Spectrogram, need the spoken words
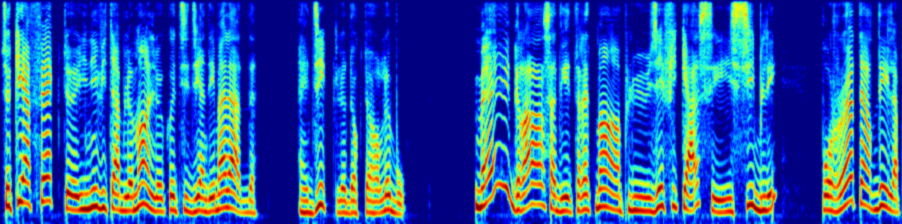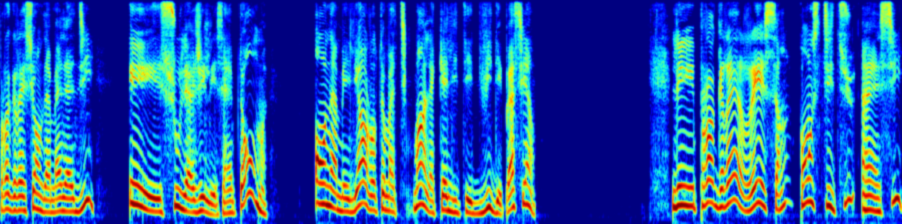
ce qui affecte inévitablement le quotidien des malades, indique le docteur Lebeau. Mais grâce à des traitements plus efficaces et ciblés pour retarder la progression de la maladie et soulager les symptômes, on améliore automatiquement la qualité de vie des patients. Les progrès récents constituent ainsi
